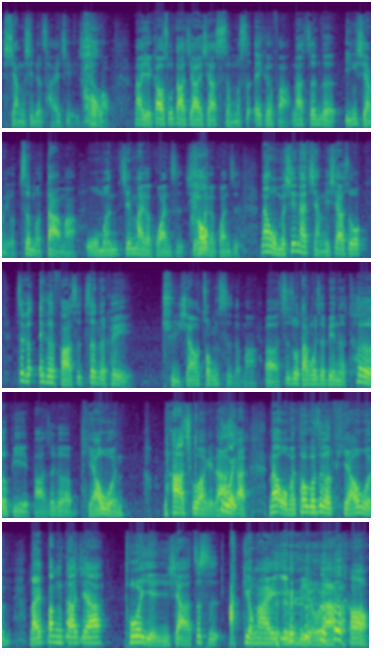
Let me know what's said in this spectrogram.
详细的拆解一下。好好那也告诉大家一下什么是 A 克法，那真的影响有这么大吗？我们先卖个关子，先卖个关子。那我们先来讲一下说，这个 A 克法是真的可以取消终止的吗？呃，制作单位这边呢特别把这个条文 拉出来给大家看。那我们透过这个条文来帮大家。推演一下，这是阿公爱阴谋啦，哦，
